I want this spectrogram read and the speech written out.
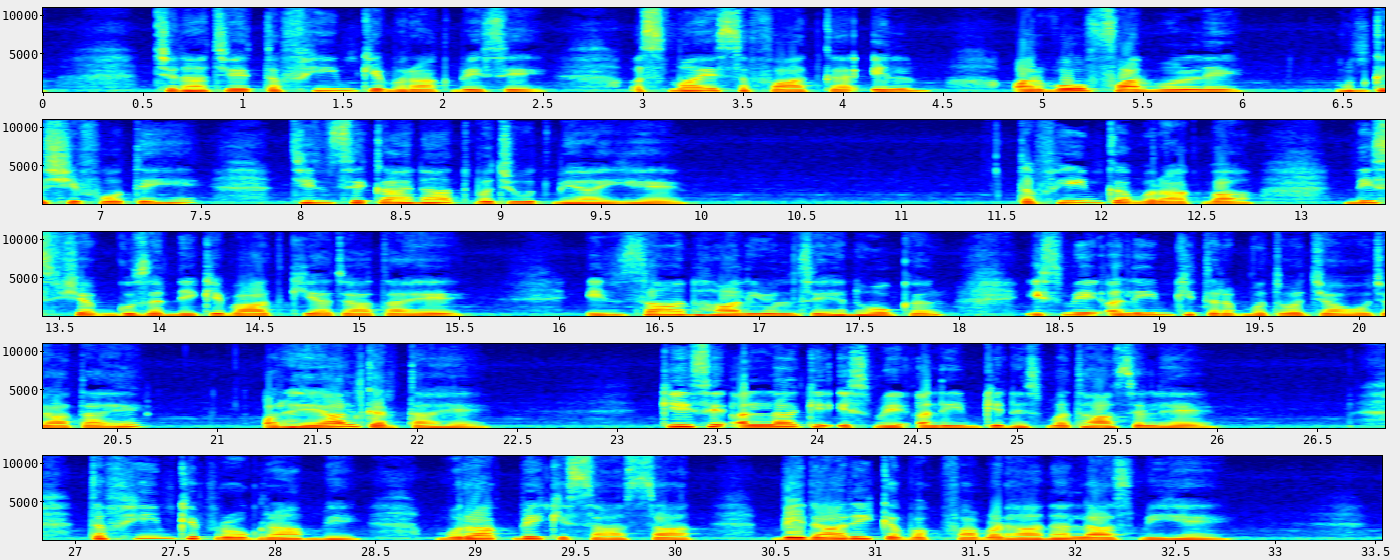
چنانچہ تفہیم کے مراقبے سے اسماء صفات کا علم اور وہ فارمولے منکشف ہوتے ہیں جن سے کائنات وجود میں آئی ہے۔ تفہیم کا مراقبہ نصف شب گزرنے کے بعد کیا جاتا ہے۔ انسان حالی الذہن ہو کر اس میں علیم کی طرف متوجہ ہو جاتا ہے۔ اور خیال کرتا ہے کہ اسے اللہ کے اسم علیم کی نسبت حاصل ہے۔ تفہیم کے پروگرام میں مراقبے کے ساتھ ساتھ بیداری کا وقفہ بڑھانا لازمی ہے۔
